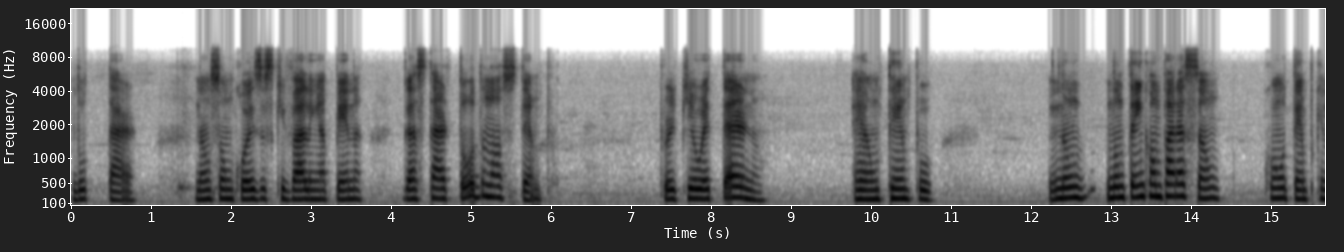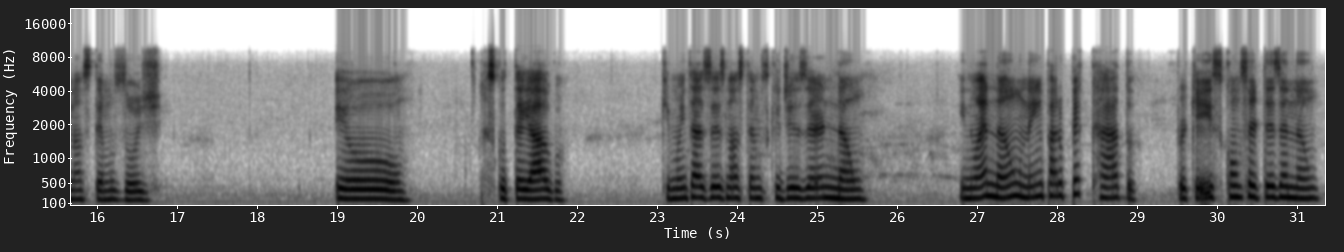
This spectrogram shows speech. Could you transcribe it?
lutar. Não são coisas que valem a pena gastar todo o nosso tempo. Porque o eterno é um tempo não não tem comparação com o tempo que nós temos hoje. Eu escutei algo que muitas vezes nós temos que dizer não. E não é não nem para o pecado, porque isso com certeza é não.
